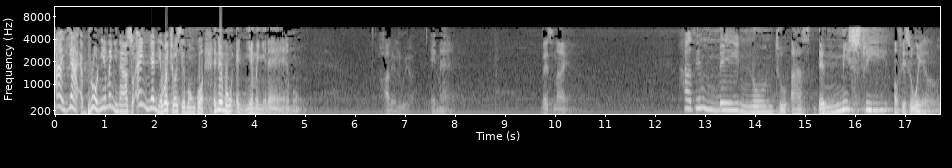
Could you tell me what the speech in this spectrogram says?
a yɛ a ɛboro nneɛma nyinaa so ɛnyɛ neɛ wɔkyerɛ sɛ mu nko ɛnɛ mu nneɛma nyinaa mu Hallelujah. amen Verse 9. Having made known to us the mystery of his will,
